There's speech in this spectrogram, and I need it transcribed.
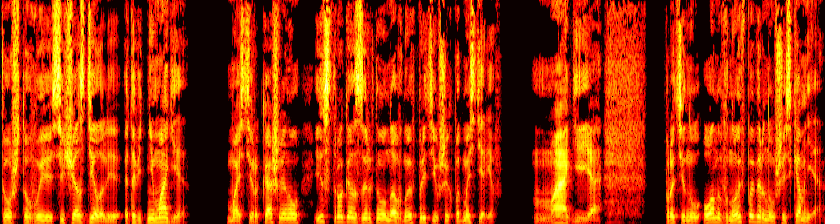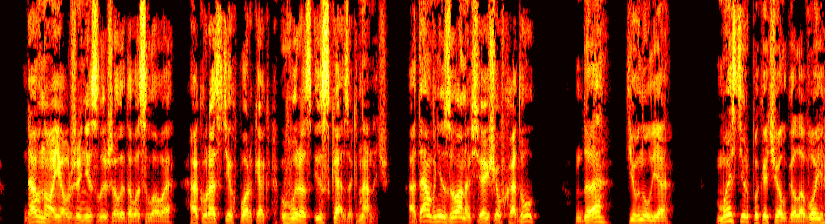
«То, что вы сейчас делали, это ведь не магия». Мастер кашлянул и строго зыркнул на вновь притивших подмастерьев. «Магия!» — протянул он, вновь повернувшись ко мне. «Давно я уже не слышал этого слова. Аккурат с тех пор, как вырос из сказок на ночь. А там внизу она все еще в ходу?» «Да», — кивнул я. Мастер покачал головой,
